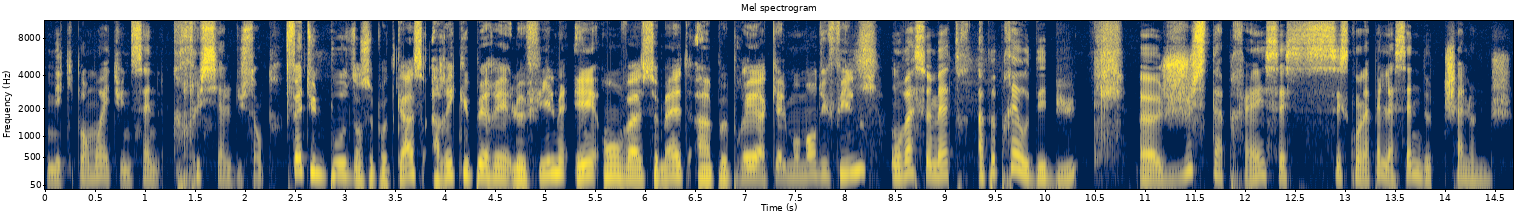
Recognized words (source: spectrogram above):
mais qui pour moi est une scène cruciale du centre. Faites une pause dans ce podcast, récupérez le film et on va se mettre à peu près à quel moment du film? On va se mettre à peu près au début, euh, juste après, c'est c'est ce qu'on appelle la scène de challenge.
